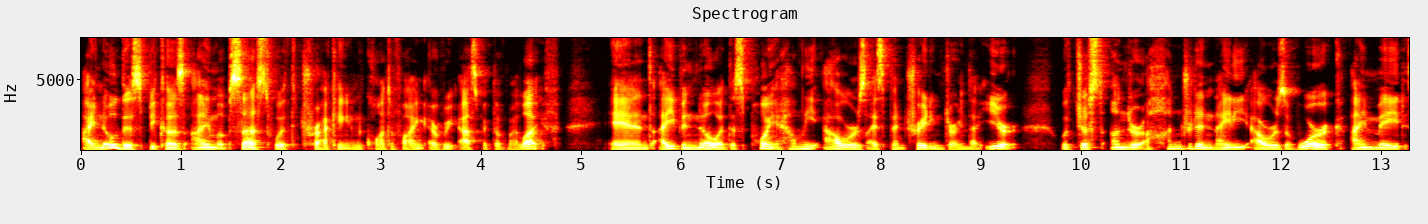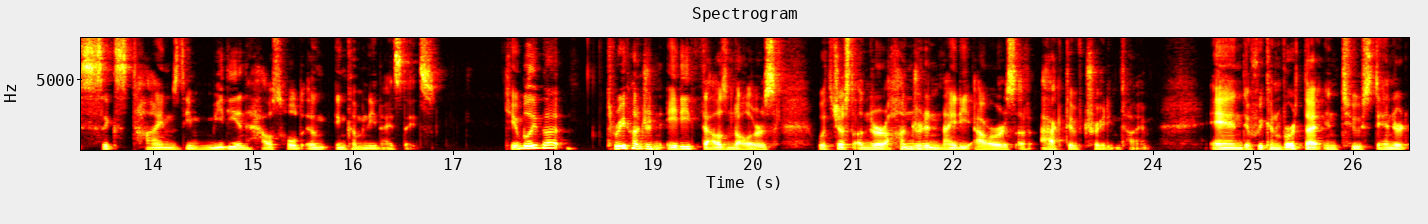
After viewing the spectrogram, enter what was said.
I know this because I'm obsessed with tracking and quantifying every aspect of my life. And I even know at this point how many hours I spent trading during that year. With just under 190 hours of work, I made six times the median household in- income in the United States. Can you believe that? $380,000 with just under 190 hours of active trading time. And if we convert that into standard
